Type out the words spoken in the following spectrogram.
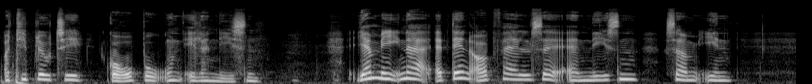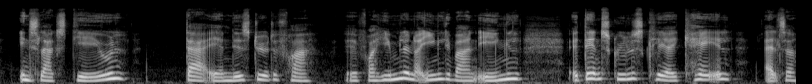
og de blev til gårdboen eller nissen. Jeg mener, at den opfattelse af nissen som en, en slags djævel, der er nedstyrtet fra, øh, fra himlen og egentlig var en engel, den skyldes klerikal, altså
